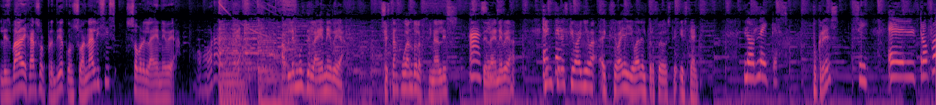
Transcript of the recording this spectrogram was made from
les va a dejar sorprendido con su análisis sobre la NBA. Ahora, ver. Hablemos de la NBA. Se están jugando las finales Ah, de sí. la NBA. ¿Quién Este- crees que, va a llevar, que se vaya a llevar el trofeo este, este año? Los Lakers. ¿Tú crees? Sí. El trofeo,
